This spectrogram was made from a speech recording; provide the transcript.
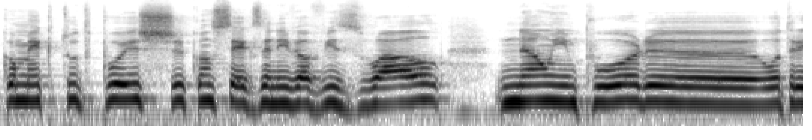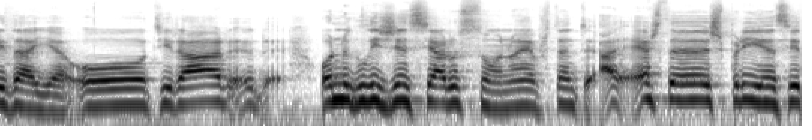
como é que tu depois consegues, a nível visual, não impor uh, outra ideia ou tirar ou negligenciar o som, não é? Portanto, esta experiência,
